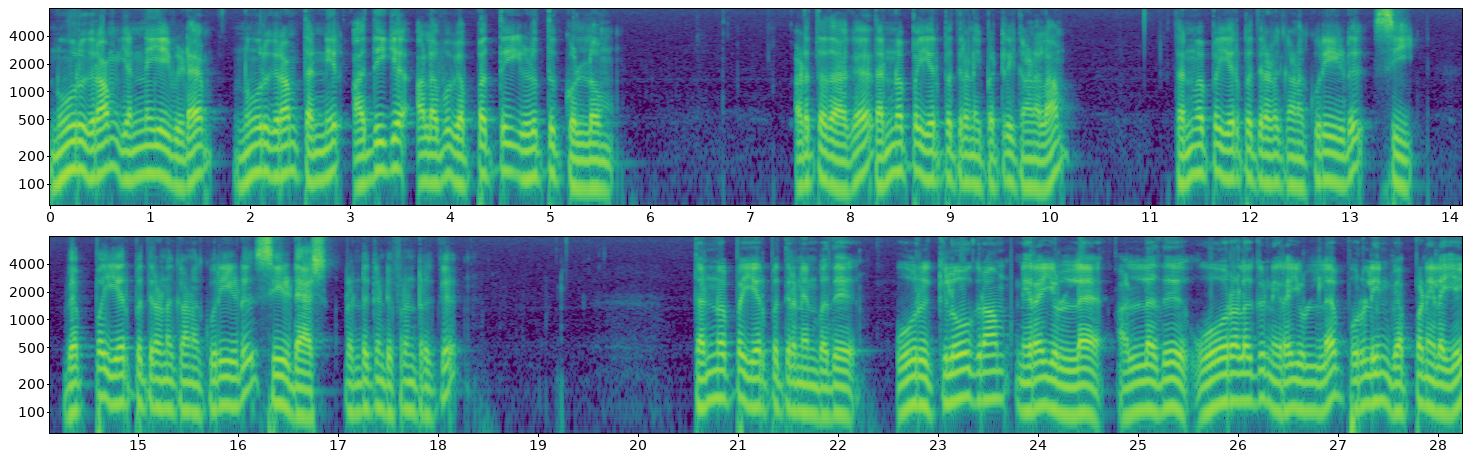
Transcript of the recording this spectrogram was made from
நூறு கிராம் எண்ணெயை விட நூறு கிராம் தண்ணீர் அதிக அளவு வெப்பத்தை இழுத்துக்கொள்ளும் அடுத்ததாக தன்வெப்ப ஏற்புத்திறனை பற்றி காணலாம். தன்வெப்ப ஏற்புத்திறனுக்கான குறியீடு சி வெப்ப ஏற்புத்திறனுக்கான குறியீடு சி டேஷ் ரெண்டுக்கும் டிஃப்ரெண்ட் இருக்குது தன்வெப்ப ஏற்புத்திறன் என்பது ஒரு கிலோகிராம் நிறையுள்ள அல்லது ஓரலகு நிறையுள்ள பொருளின் வெப்பநிலையை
